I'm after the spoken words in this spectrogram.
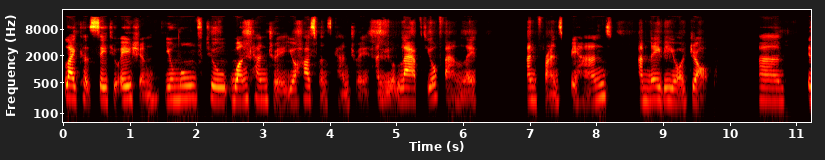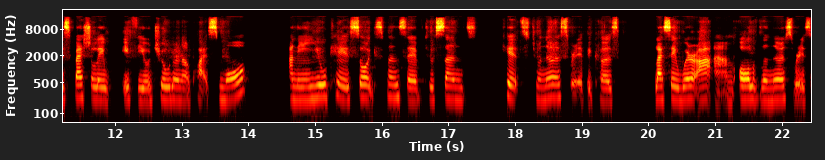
like a situation, you move to one country, your husband's country, and you left your family and friends behind, and maybe your job. Um, especially if your children are quite small, and in UK, it's so expensive to send kids to nursery because, let's say where I am, all of the nurseries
